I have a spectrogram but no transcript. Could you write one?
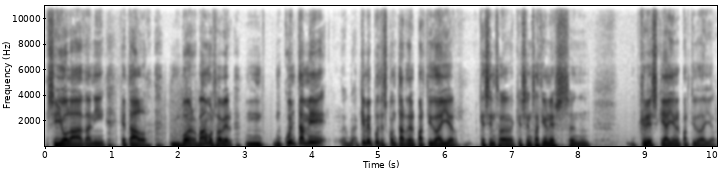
Sí, hola Dani, ¿qué tal? Bueno, vamos a ver, mm, cuéntame, ¿qué me puedes contar del partido de ayer? ¿Qué, sensa- qué sensaciones eh, crees que hay en el partido de ayer?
